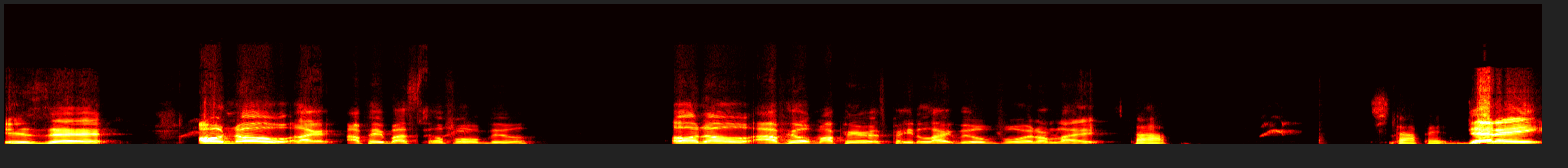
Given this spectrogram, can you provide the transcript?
is that, oh no, like I pay my cell phone bill. Oh no, I've helped my parents pay the light bill before, and I'm like, Stop. Stop it. that ain't,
